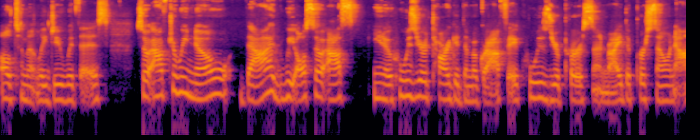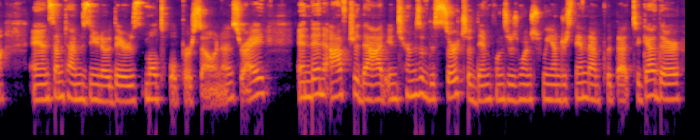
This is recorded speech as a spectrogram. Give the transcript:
ultimately do with this? So after we know that, we also ask you know who is your target demographic who is your person right the persona and sometimes you know there's multiple personas right and then after that, in terms of the search of the influencers, once we understand that and put that together,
